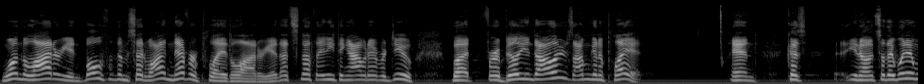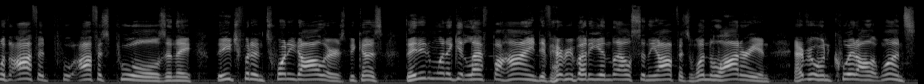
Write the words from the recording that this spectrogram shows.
won the lottery. And both of them said, Well, I never play the lottery. That's not anything I would ever do. But for a billion dollars, I'm going to play it. And because you know, and so they went in with office pools and they, they each put in $20 because they didn't want to get left behind if everybody else in the office won the lottery and everyone quit all at once.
